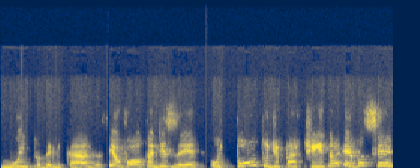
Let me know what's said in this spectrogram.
muito delicadas, eu volto a dizer: o ponto de partida é você.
